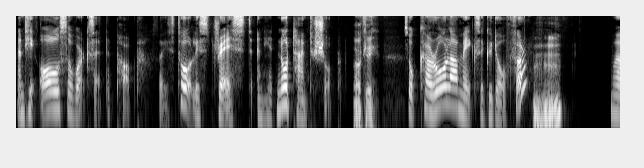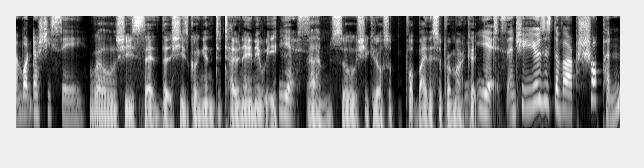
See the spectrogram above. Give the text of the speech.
and he also works at the pub. So he's totally stressed and he had no time to shop. Okay. So Carola makes a good offer. hmm Well, What does she say? Well, she said that she's going into town anyway. Yes. Um, so she could also pop by the supermarket. Yes, and she uses the verb shoppen.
